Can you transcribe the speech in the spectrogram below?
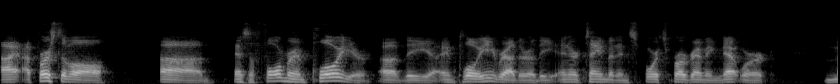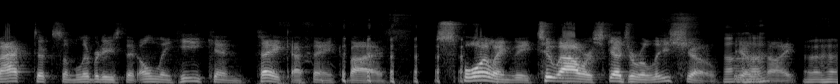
I, I first of all, um, as a former employer of the uh, employee rather of the Entertainment and Sports Programming Network, Mack took some liberties that only he can take. I think by spoiling the two-hour schedule release show the Uh-huh. other night. Uh-huh.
